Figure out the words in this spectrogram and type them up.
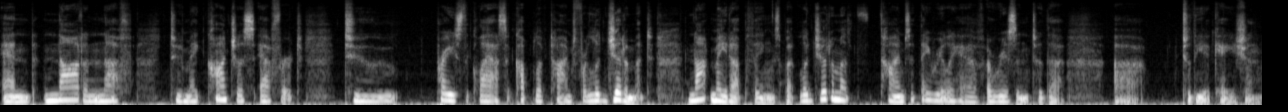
and not enough to make conscious effort to praise the class a couple of times for legitimate, not made up things, but legitimate times that they really have arisen to the uh, to the occasion.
